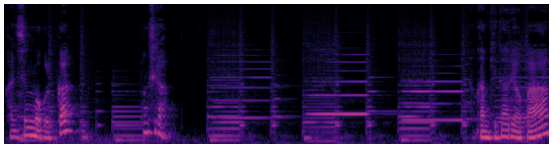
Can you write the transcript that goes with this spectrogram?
간식 먹을까? 황실아. 잠깐 기다려봐.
